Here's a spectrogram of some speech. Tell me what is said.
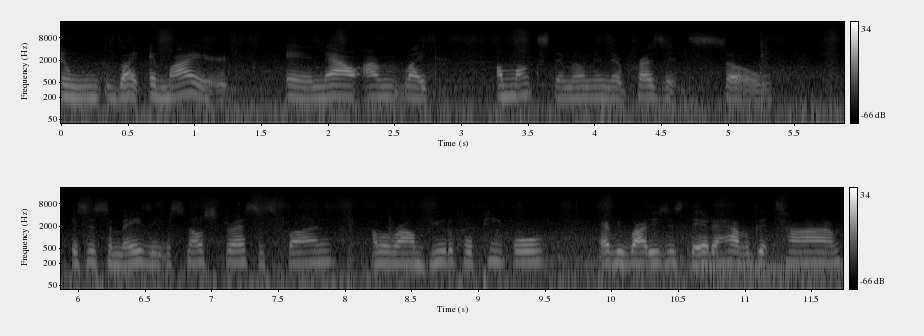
and like admired, and now I'm like amongst them. I'm in their presence. So it's just amazing. It's no stress. It's fun. I'm around beautiful people. Everybody's just there to have a good time.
